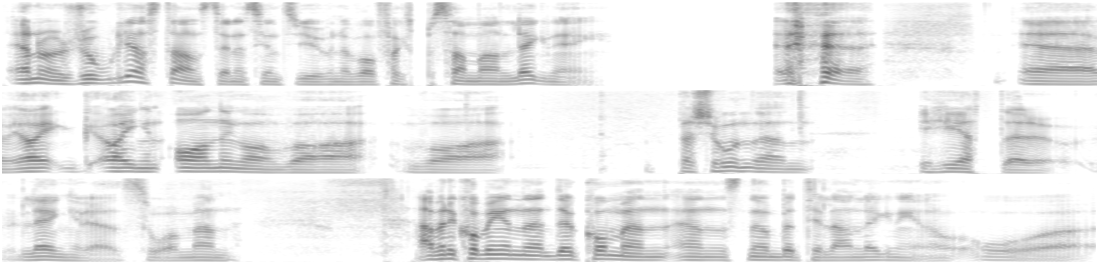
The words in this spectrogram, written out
en av de roligaste anställningsintervjuerna var faktiskt på samma anläggning. uh, jag, har, jag, har ingen aning om vad, vad personen heter längre så men Ja men det kom in, det kom en, en snubbe till anläggningen och, och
